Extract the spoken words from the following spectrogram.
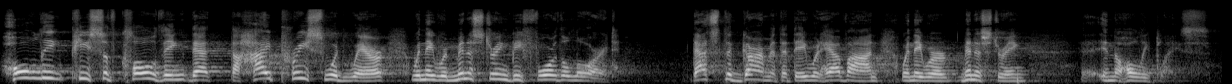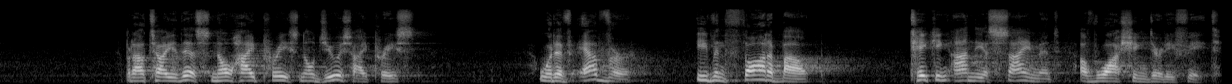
holy piece of clothing that the high priests would wear when they were ministering before the Lord. That's the garment that they would have on when they were ministering in the holy place. But I'll tell you this no high priest, no Jewish high priest, would have ever even thought about taking on the assignment of washing dirty feet.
